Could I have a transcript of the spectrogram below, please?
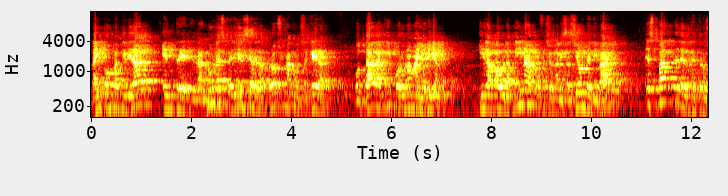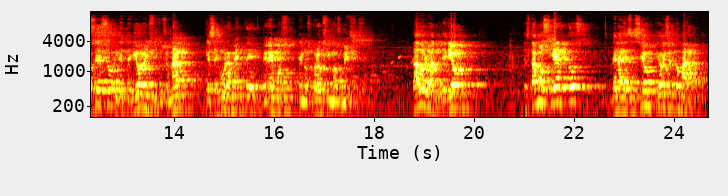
la incompatibilidad entre la nula experiencia de la próxima consejera, votada aquí por una mayoría, y la paulatina profesionalización del IBAI es parte del retroceso y deterioro institucional que seguramente veremos en los próximos meses. Dado lo anterior, estamos ciertos de la decisión que hoy se tomará.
